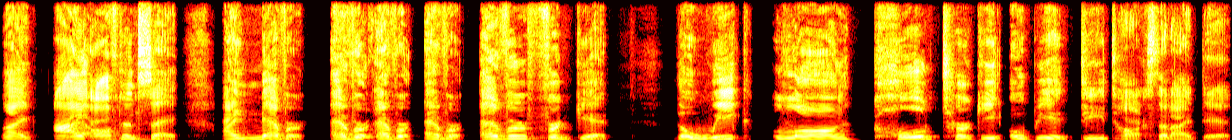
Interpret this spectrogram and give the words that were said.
Like, I often say, I never, ever, ever, ever, ever forget the week-long cold turkey opiate detox that I did,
